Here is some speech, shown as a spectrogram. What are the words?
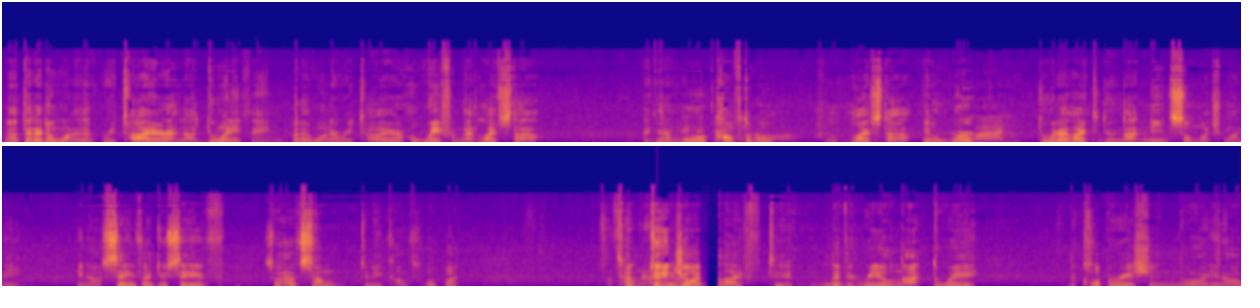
Not that I don't want to retire and not do anything, but I want to retire away from that lifestyle and get a more comfortable lifestyle. You know, work, do what I like to do, not need so much money. You know, save, I do save, so have some to be comfortable, but to, to enjoy life, to live it real, not the way the corporation or, you know,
